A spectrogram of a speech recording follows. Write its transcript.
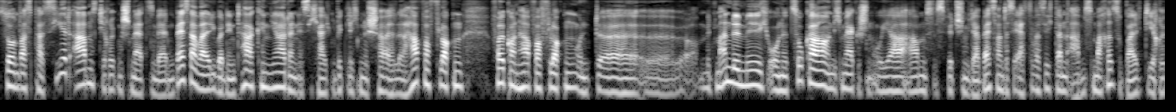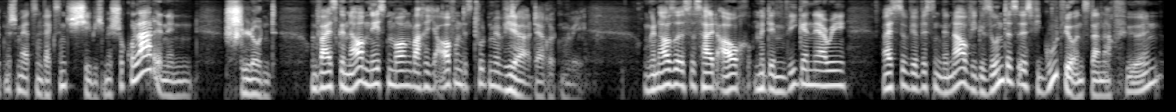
So, und was passiert abends? Die Rückenschmerzen werden besser, weil über den Tag hin, ja, dann esse ich halt wirklich eine Schale Haferflocken, Vollkornhaferflocken und äh, äh, mit Mandelmilch ohne Zucker. Und ich merke schon, oh ja, abends, es wird schon wieder besser. Und das Erste, was ich dann abends mache, sobald die Rückenschmerzen weg sind, schiebe ich mir Schokolade in den Schlund. Und weiß genau, am nächsten Morgen wache ich auf und es tut mir wieder der Rücken weh. Und genauso ist es halt auch mit dem Veganary. Weißt du, wir wissen genau, wie gesund es ist, wie gut wir uns danach fühlen,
